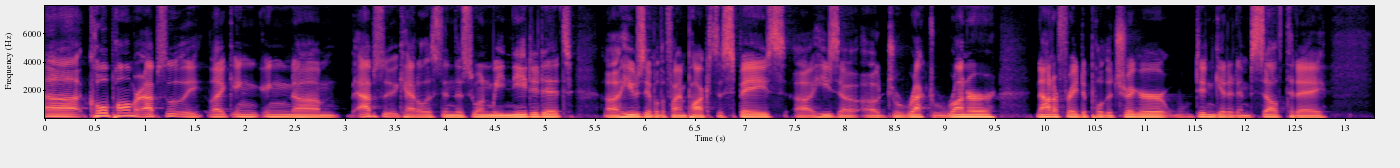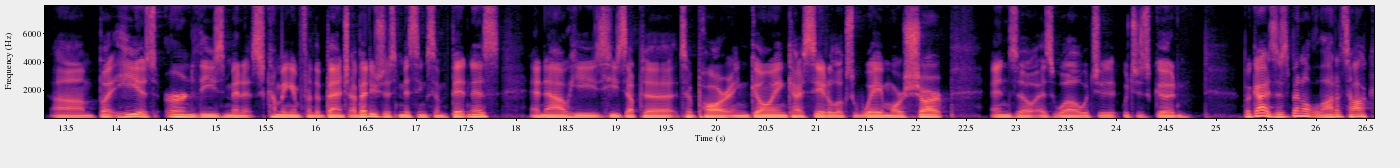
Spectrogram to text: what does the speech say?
uh, Cole Palmer, absolutely, like in in um, absolutely catalyst in this one. We needed it. Uh, he was able to find pockets of space. Uh, he's a, a direct runner, not afraid to pull the trigger. Didn't get it himself today. Um, but he has earned these minutes coming in from the bench. I bet he's just missing some fitness, and now he's he's up to to par and going. Caicedo looks way more sharp. Enzo as well, which is which is good. But guys, there's been a lot of talk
